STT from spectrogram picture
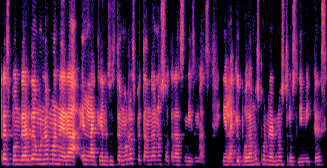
responder de una manera en la que nos estemos respetando a nosotras mismas y en la que podamos poner nuestros límites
